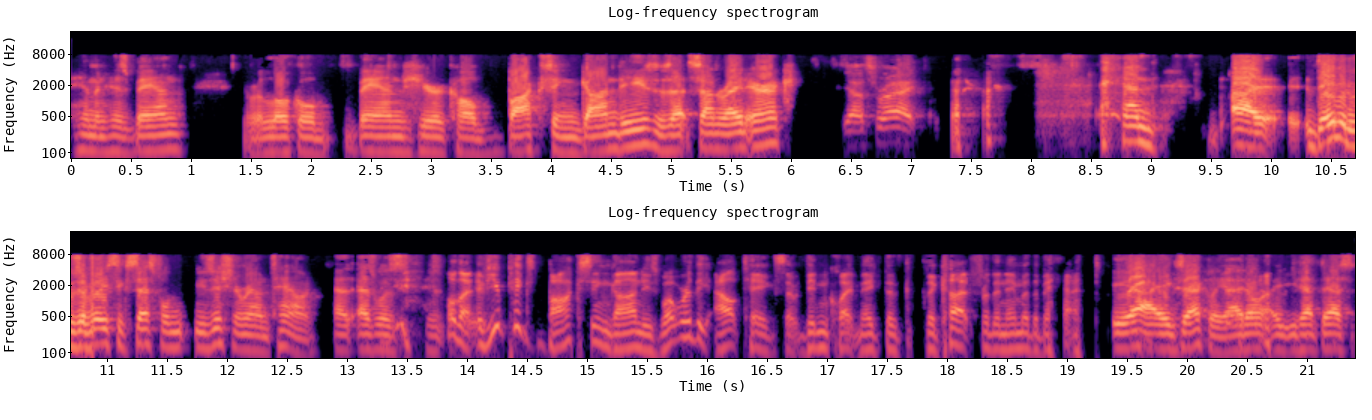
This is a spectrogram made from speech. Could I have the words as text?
him and his band. They were a local band here called Boxing Gandhis. Does that sound right, Eric? Yeah, that's right. and uh, David was a very successful musician around town, as, as was. His, Hold on. If you picked Boxing Gandhis, what were the outtakes that didn't quite make the, the cut for the name of the band? yeah, exactly. I don't. You'd have to ask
